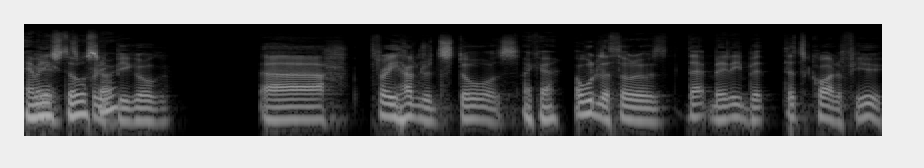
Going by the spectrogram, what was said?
How many yeah, stores? Pretty Sorry. big org. Uh, 300 stores. Okay. I wouldn't have thought it was that many, but that's quite a few.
